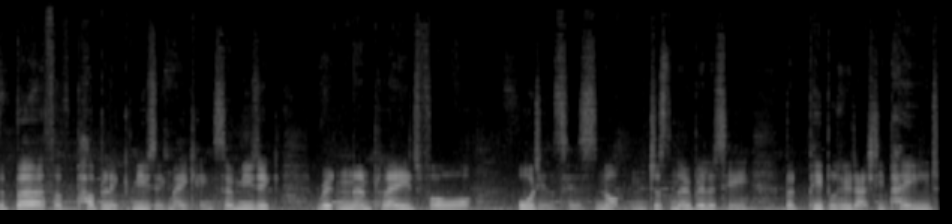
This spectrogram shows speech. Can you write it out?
the birth of public music making. So, music written and played for audiences, not just nobility, but people who'd actually paid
